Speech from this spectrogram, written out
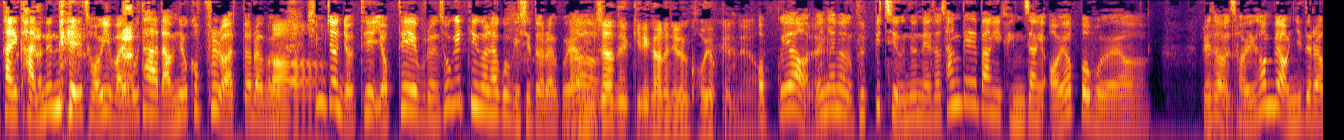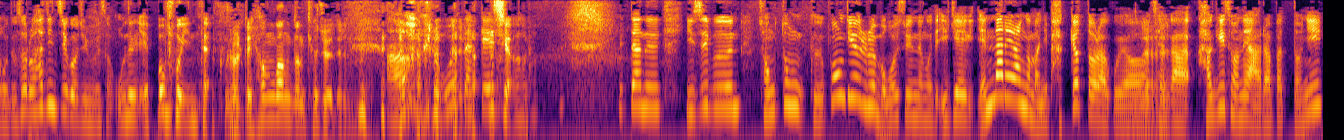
가, 갔는데 저희 말고 다 남녀 커플 왔더라고요. 아. 심지어 옆, 테, 옆 테이블은 소개팅을 하고 계시더라고요. 남자들끼리 가는 일은 거의 없겠네요. 없고요. 네. 왜냐하면 불빛이 은은해서 상대방이 굉장히 어여뻐 보여요. 그래서 음. 저희 선배 언니들하고도 서로 사진 찍어주면서 오늘 예뻐 보인다고. 그럴 때 형광등 켜줘야 되는데. 아, 그럼 옷다 깨져. 일단은 이 집은 정통 그 뽕디유를 먹을 수 있는 건데 이게 옛날이랑은 많이 바뀌었더라고요. 네. 제가 가기 전에 알아봤더니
